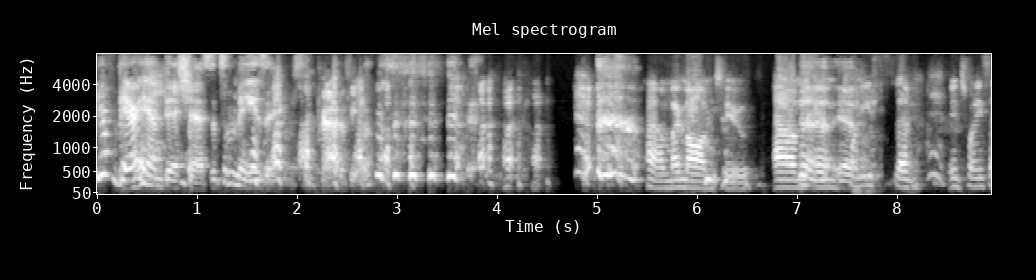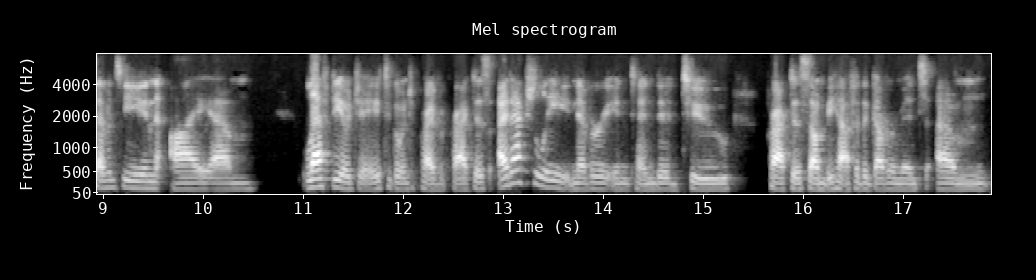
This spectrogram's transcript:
you're very ambitious. It's amazing. I'm so proud of you. uh, my mom too. Um, in, yeah. 27 in 2017, I um, left DOJ to go into private practice. I'd actually never intended to practice on behalf of the government. Um,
